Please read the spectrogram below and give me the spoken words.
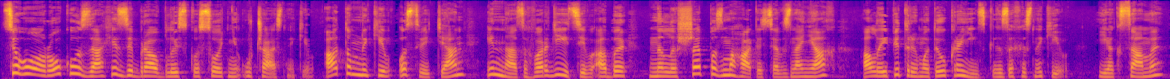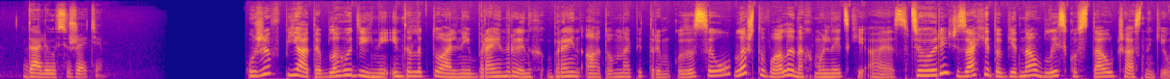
Цього року захід зібрав близько сотні учасників атомників, освітян і нацгвардійців, аби не лише позмагатися в знаннях, але й підтримати українських захисників. Як саме далі у сюжеті? Уже вп'яте благодійний інтелектуальний брейн-ринг Брейн Атом на підтримку ЗСУ влаштували на Хмельницькій АЕС. Цьогоріч захід об'єднав близько ста учасників.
